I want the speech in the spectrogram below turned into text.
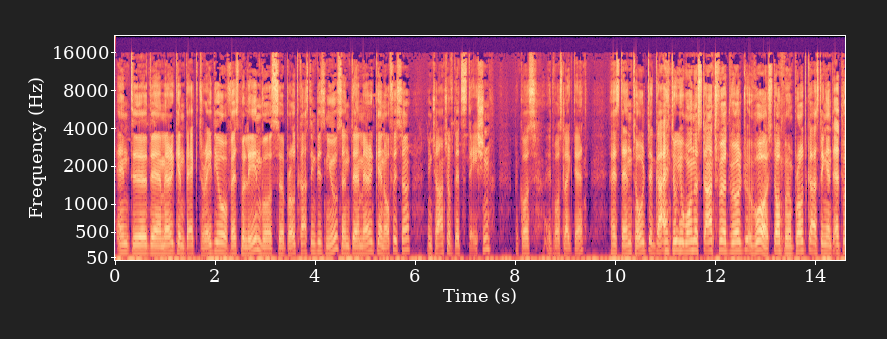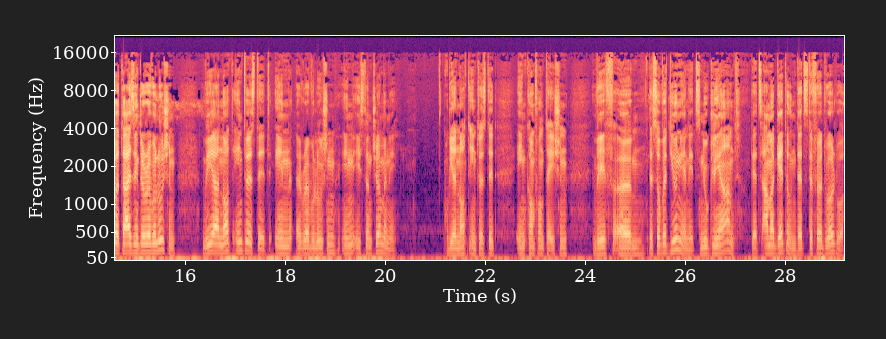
And uh, the American backed radio of West Berlin was uh, broadcasting this news, and the American officer in charge of that station, because it was like that, has then told the guy, Do you want to start Third World War? Stop broadcasting and advertising the revolution. We are not interested in a revolution in Eastern Germany. We are not interested in confrontation with um, the Soviet Union. It's nuclear armed. That's Armageddon. That's the Third World War.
